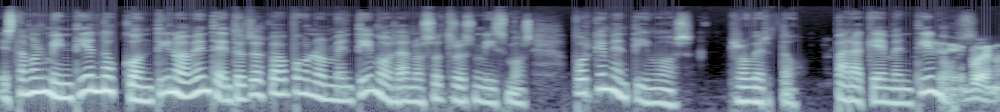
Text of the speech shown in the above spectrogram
Estamos mintiendo continuamente. Entonces, ¿cómo nos mentimos a nosotros mismos? ¿Por qué mentimos, Roberto? ¿Para qué mentimos? bueno,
